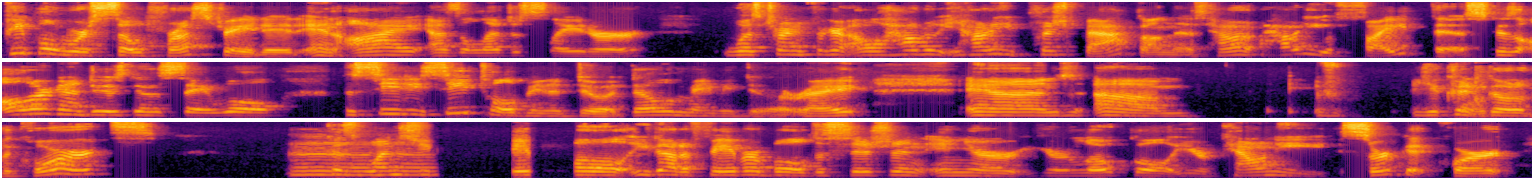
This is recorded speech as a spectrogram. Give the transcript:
people were so frustrated, and I, as a legislator, was trying to figure out, well, how do we, how do you push back on this? How how do you fight this? Because all they're going to do is going to say, well, the CDC told me to do it. They'll made me do it, right? And um, you couldn't go to the courts because mm-hmm. once you you got a favorable decision in your your local your county circuit court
